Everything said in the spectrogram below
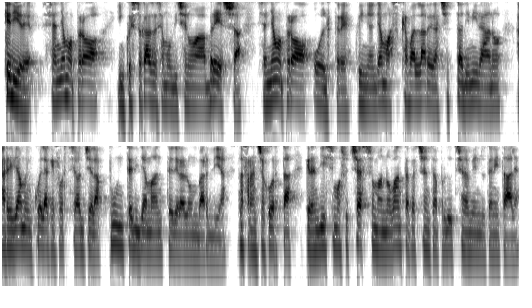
Che dire, se andiamo però in questo caso siamo vicino a Brescia, se andiamo però oltre, quindi andiamo a scavallare la città di Milano, arriviamo in quella che forse oggi è la punta di diamante della Lombardia. La Franciacorta, grandissimo successo, ma il 90% della produzione è venduta in Italia.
